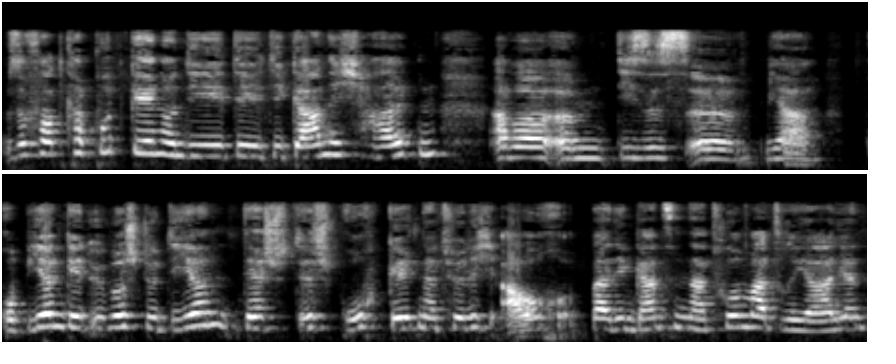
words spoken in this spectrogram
sofort kaputt gehen und die, die, die gar nicht halten. Aber ähm, dieses, äh, ja, Probieren geht über Studieren. Der, der Spruch gilt natürlich auch bei den ganzen Naturmaterialien.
